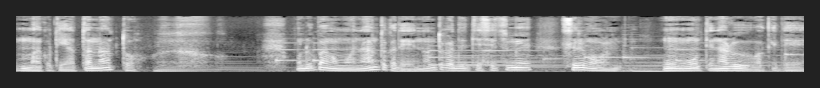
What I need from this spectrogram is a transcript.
うまいことやったなとルパンがもうなんとかでなんとかでって説明すればうんうんってなるわけで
